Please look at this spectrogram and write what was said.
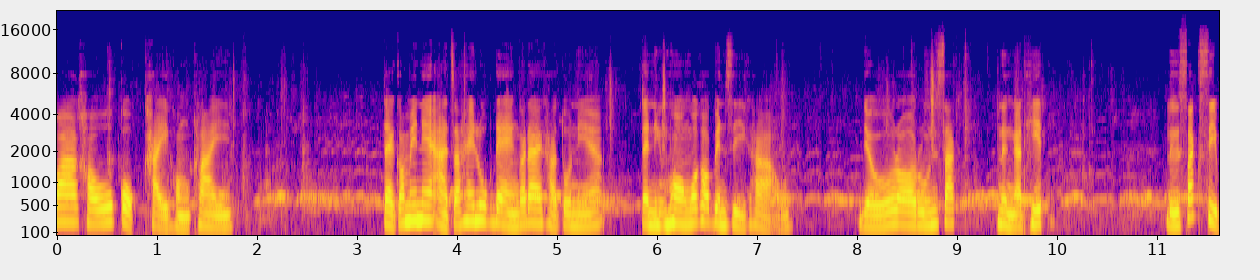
ว่าเขากกไข่ของใคร แต่ก็ไม่แน่อาจจะให้ลูกแดงก็ได้ค่ะตัวนี้แต่หนิงมองว่าเขาเป็นสีขาว เดี๋ยวรอรุ้นสักหนึ่งอาทิตย์ หรือสักสิบ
